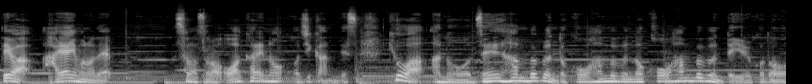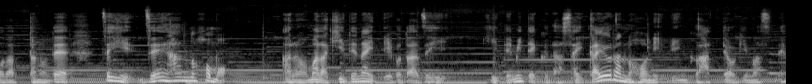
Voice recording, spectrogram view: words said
では早いものでそろそろお別れのお時間です。今日はあの前半部分と後半部分の後半部分っていうことだったのでぜひ前半の方もあのまだ聞いてないっていうことはぜひ聞いてみてください。概要欄の方にリンク貼っておきますね。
